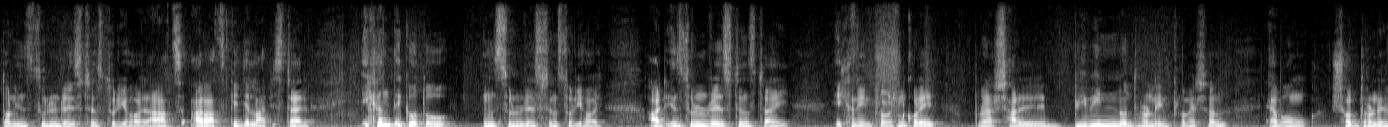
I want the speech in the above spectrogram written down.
তখন ইনসুলিন রেজিস্ট্যান্স তৈরি হয়। আজ, আর আজকে যে লাইফস্টাইল এখান থেকেও তো ইনসুলিন রেজিস্ট্যান্স তৈরি হয়। আর ইনসুলিন রেজিস্ট্যান্সটাই এখানে ইনফ্লামেশন করে, পুরো শারীরের বিভিন্ন ধরনের ইনফ্লামেশন এবং সব ধরনের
